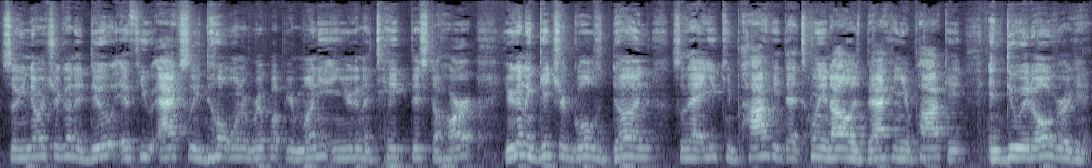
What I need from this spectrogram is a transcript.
So you know what you're going to do if you actually don't want to rip up your money and you're going to take this to heart? You're going to get your goals done so that you can pocket that $20 back in your pocket and do it over again.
